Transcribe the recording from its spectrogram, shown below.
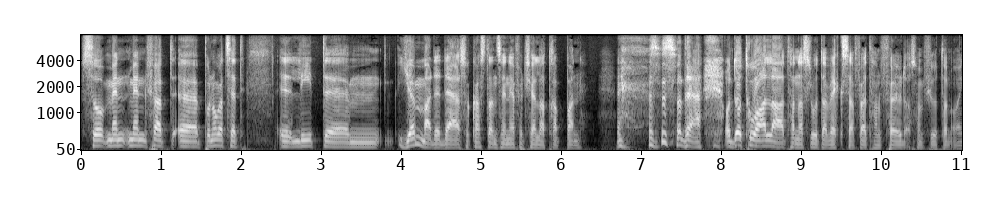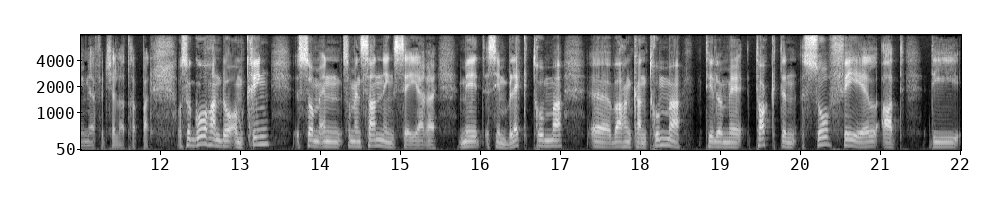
Så, men, men för att uh, på något sätt uh, lite um, gömma det där så kastar han sig ner för källartrappan Sådär. Och då tror alla att han har slutat växa för att han föder som 14-åring nerför källartrappan. Och så går han då omkring som en, som en sanningssägare med sin bläcktrumma, eh, vad han kan trumma till och med takten så fel att de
